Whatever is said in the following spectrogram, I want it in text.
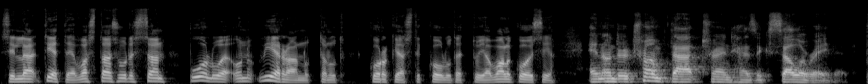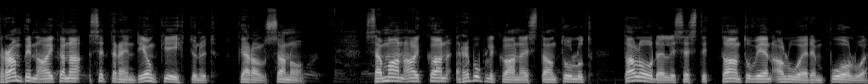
sillä tieteen vastaisuudessaan puolue on vieraannuttanut korkeasti koulutettuja valkoisia. And under Trump that trend has accelerated. Trumpin aikana se trendi on kiihtynyt, Carroll sanoo. Samaan aikaan republikaaneista on tullut taloudellisesti taantuvien alueiden puolue.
